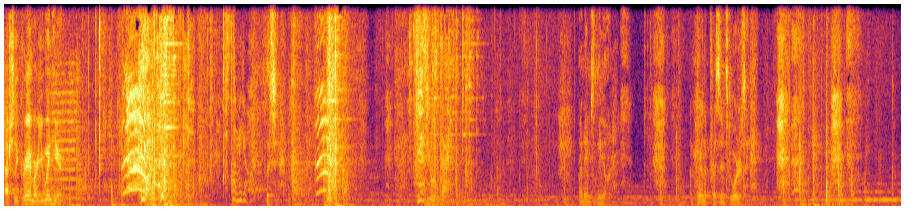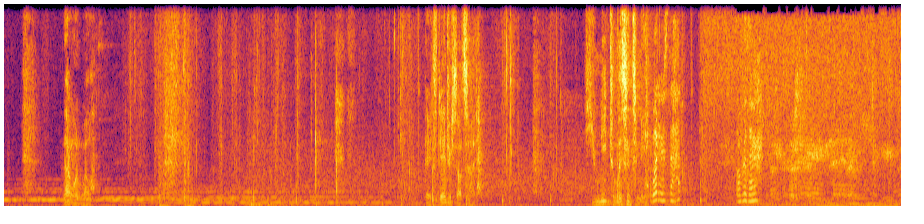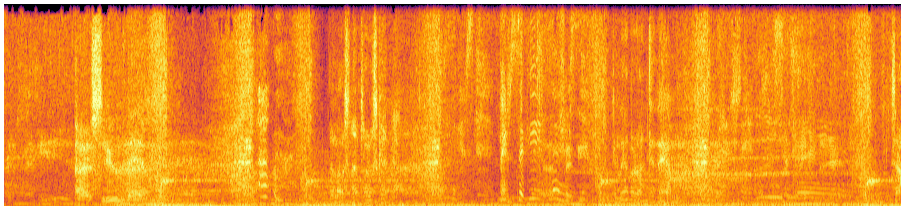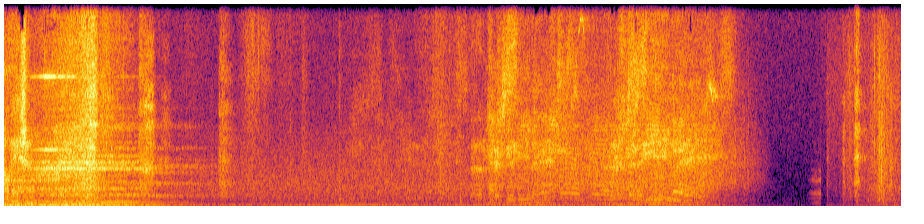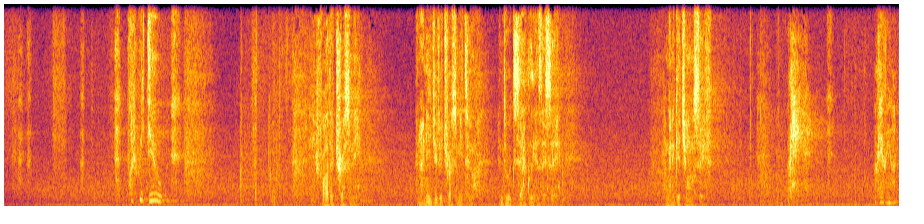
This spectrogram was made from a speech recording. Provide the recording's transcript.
Ashley Graham, are you in here? Just let me go. Listen. Easy with that. My name's Leon. I'm here hearing the president's orders and... dangerous outside. You need to listen to me. What is that? Over there? Pursue them. Uh. The lost lambs are escaping. You to trust me too. And do exactly as I say. I'm gonna get you home safe. Okay. Okay, Leon.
